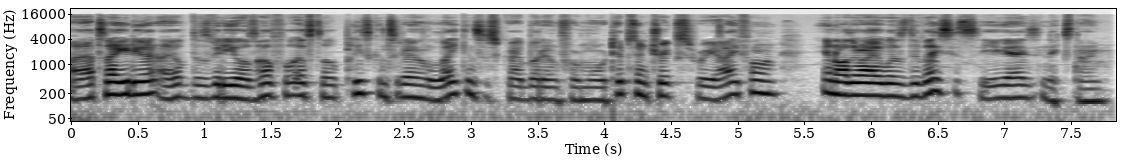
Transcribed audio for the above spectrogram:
Uh, that's how you do it. I hope this video was helpful. If so, please consider the like and subscribe button for more tips and tricks for your iPhone and other iOS devices. See you guys next time.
